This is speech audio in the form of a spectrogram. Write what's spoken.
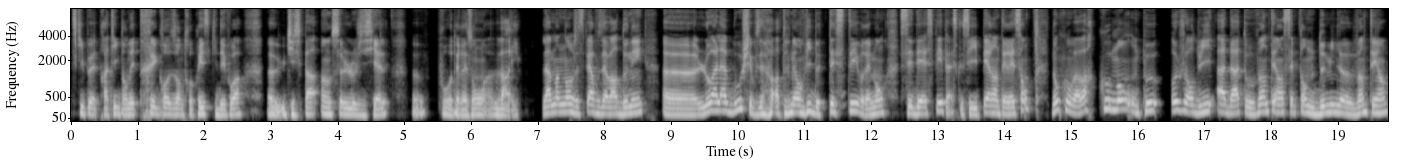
ce qui peut être pratique dans des très grosses entreprises qui des fois n'utilisent euh, pas un seul logiciel euh, pour des raisons euh, variées. Là maintenant, j'espère vous avoir donné l'eau à la bouche et vous avoir donné envie de tester vraiment ces DSP parce que c'est hyper intéressant. Donc on va voir comment on peut aujourd'hui, à date, au 21 septembre 2021,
